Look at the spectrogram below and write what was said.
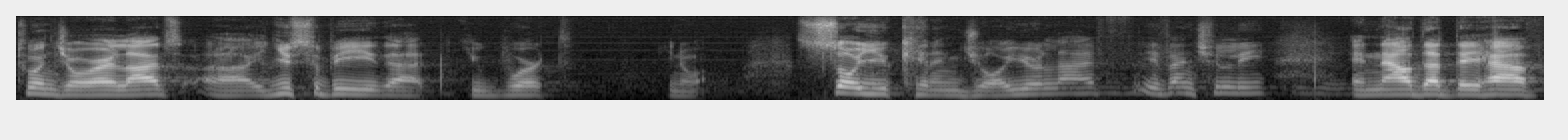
to enjoy our lives. Uh, it used to be that you worked, you know, so you can enjoy your life eventually, and now that they have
